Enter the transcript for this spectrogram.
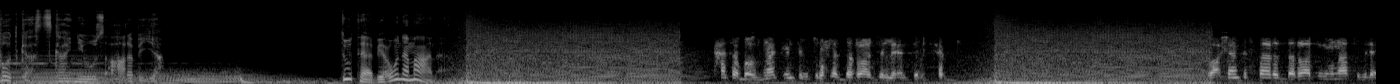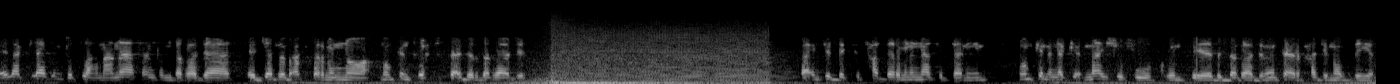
بودكاست سكاي نيوز عربية. تتابعون معنا. حسب وزنك أنت بتروح للدراج اللي أنت بتحبه. وعشان تختار الدراج المناسب لك لازم تطلع مع ناس عندهم دراجات. تجرب أكثر من نوع. ممكن تروح تستأجر دراجة. فأنت بدك تتحضر من الناس الثانيين ممكن إنك ما يشوفوك وأنت بالدراجة ما تعرف حجمها صغير.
